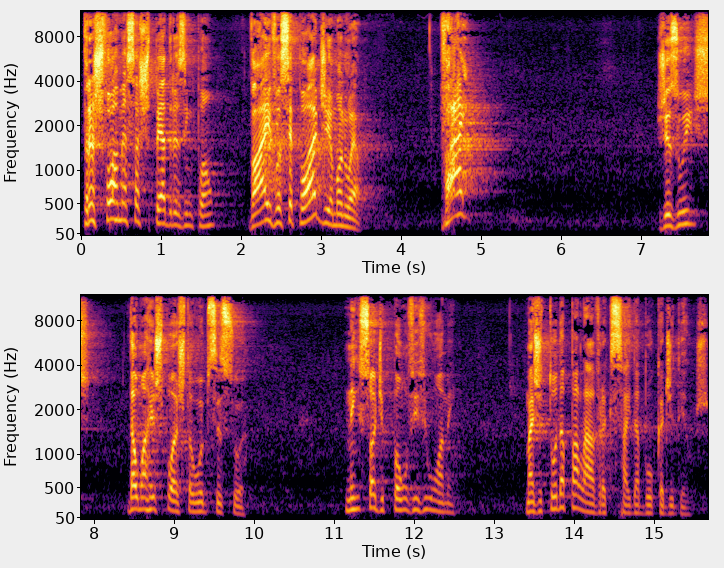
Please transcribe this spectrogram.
Transforma essas pedras em pão. Vai, você pode, Emanuel. Vai! Jesus dá uma resposta ao obsessor. Nem só de pão vive o homem, mas de toda a palavra que sai da boca de Deus.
